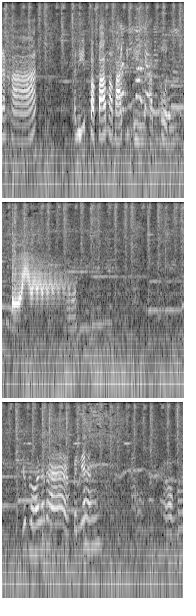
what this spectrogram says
นะคะ อันนี้ป้าป้ามาบ้ากินเองนะคะทุกคนเรียบร้อยแล้วนะเป็นยังเอาออกมา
